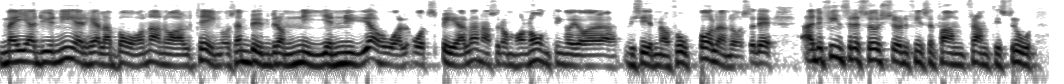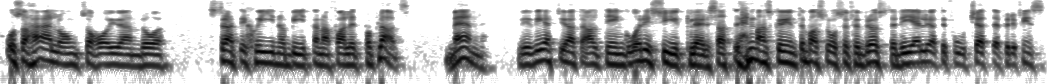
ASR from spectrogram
mejade ju ner hela banan och allting och sen byggde de nio nya hål åt spelarna så de har någonting att göra vid sidan av fotbollen. Då. Så det, ja, det finns resurser och det finns en fram, framtidstro och så här långt så har ju ändå strategin och bitarna fallit på plats. Men vi vet ju att allting går i cykler så att man ska ju inte bara slå sig för bröstet. Det gäller ju att det fortsätter för det finns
